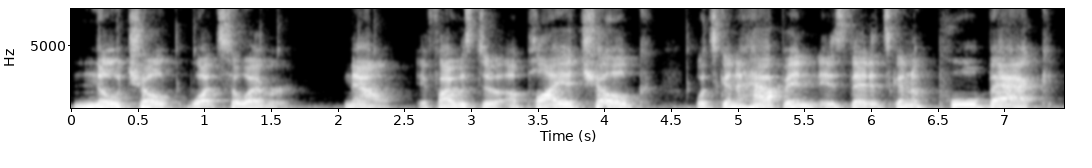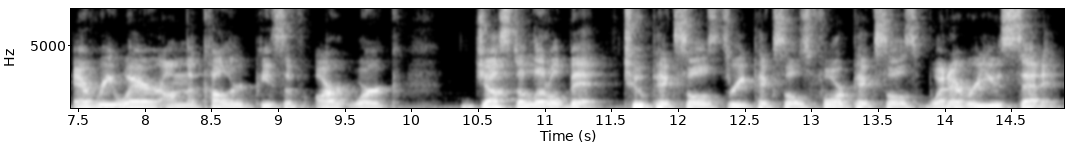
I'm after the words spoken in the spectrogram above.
no choke whatsoever. Now, if I was to apply a choke, what's going to happen is that it's going to pull back everywhere on the colored piece of artwork just a little bit. Two pixels, three pixels, four pixels, whatever you set it.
